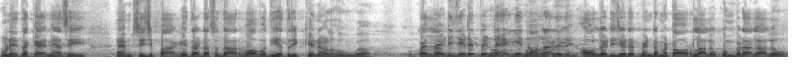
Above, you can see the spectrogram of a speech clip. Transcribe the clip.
ਹੁਣ ਇਹ ਤਾਂ ਕਹਿੰਦੇ ਅਸੀਂ ਐਮਸੀ 'ਚ ਪਾ ਕੇ ਤੁਹਾਡਾ ਸੁਧਾਰ ਬਹੁਤ ਵਧੀਆ ਤਰੀਕੇ ਨਾਲ ਹੋਊਗਾ। ਉਹ ਪਹਿਲਾਂ Already ਜਿਹੜੇ ਪਿੰਡ ਹੈਗੇ ਨੇ ਉਹਨਾਂ ਦੇ ਆਲਰੇਡੀ ਜਿਹੜੇ ਪਿੰਡ ਮਟੌਰ ਲਾ ਲਓ ਕੁੰਬੜਾ ਲਾ ਲਓ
